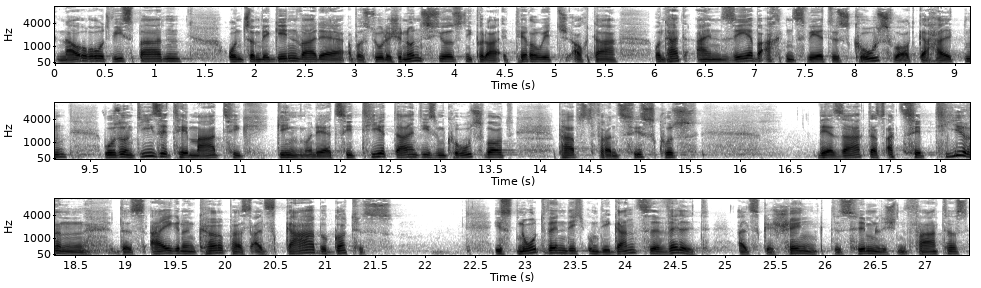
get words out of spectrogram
Nauroth, Wiesbaden. Und zum Beginn war der apostolische Nuntius Nikola Eterovic auch da und hat ein sehr beachtenswertes Grußwort gehalten, wo es um diese Thematik ging. Und er zitiert da in diesem Grußwort Papst Franziskus, der sagt, das Akzeptieren des eigenen Körpers als Gabe Gottes ist notwendig, um die ganze Welt als Geschenk des himmlischen Vaters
